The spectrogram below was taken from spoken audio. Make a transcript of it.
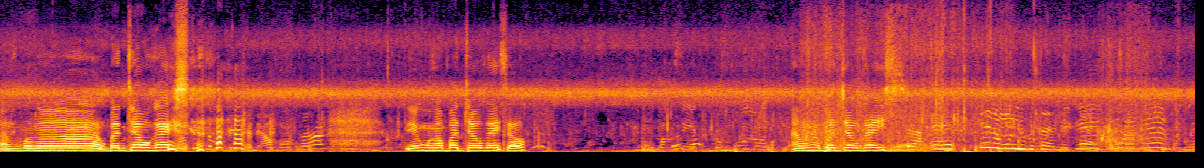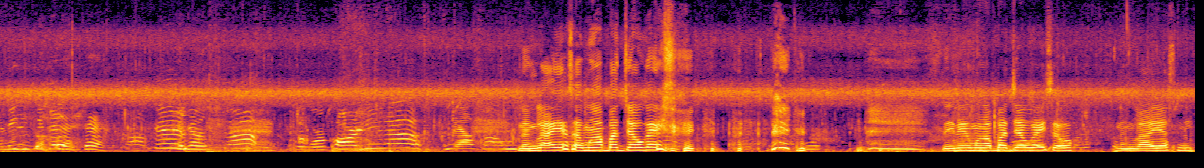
Ang mga badyaw guys. Ito yung mga badyaw guys oh. Ang mga badyaw guys. Work hard. Nanglayas ang mga badyaw guys. Ito yung mga badyaw guys oh. Nanglayas ni.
